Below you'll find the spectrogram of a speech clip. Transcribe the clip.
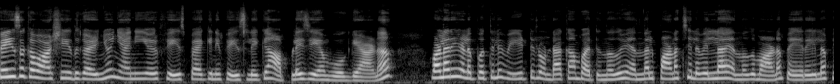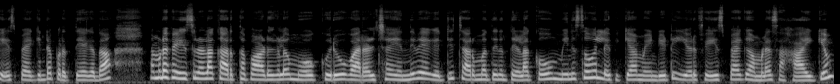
ഫേസ് ഒക്കെ വാഷ് ചെയ്ത് കഴിഞ്ഞു. ഞാൻ ഈ ഒരു ഫേസ് പാക്കിന് ഫേസിലേക്ക് അപ്ലൈ ചെയ്യാൻ പോവുകയാണ്. വളരെ എളുപ്പത്തിൽ വീട്ടിൽ ഉണ്ടാക്കാൻ പറ്റുന്നതും എന്നാൽ പണച്ചിലവില്ല എന്നതുമാണ് പേരയില ഫേസ് പാക്കിന്റെ പ്രത്യേകത. നമ്മുടെ ഫേസിലുള്ള കറുത്ത പാടുകൾ മോക്കുരു വരൾച്ച എന്നിവ ചർമ്മത്തിന് തിളക്കവും മിനുസവും ലഭിക്കാൻ വേണ്ടിയിട്ട് ഈ ഒരു ഫേസ് പാക്ക് നമ്മളെ സഹായിക്കും.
